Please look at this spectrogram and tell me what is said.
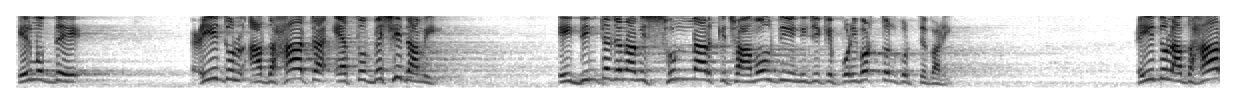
এর মধ্যে ঈদ উল আদহাটা এত বেশি দামি। এই দিনটা যেন আমি সুন্নার কিছু আমল দিয়ে নিজেকে পরিবর্তন করতে পারি। ঈদুল আদহার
